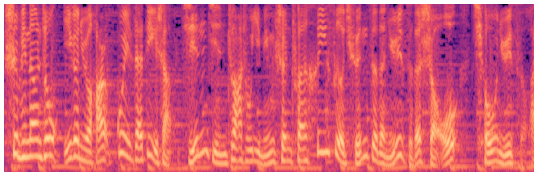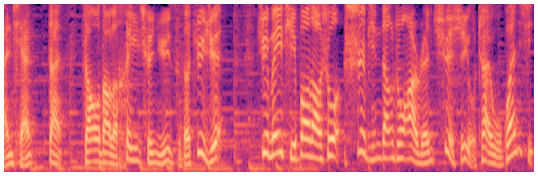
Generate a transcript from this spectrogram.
视频当中，一个女孩跪在地上，紧紧抓住一名身穿黑色裙子的女子的手，求女子还钱，但遭到了黑裙女子的拒绝。据媒体报道说，视频当中二人确实有债务关系，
